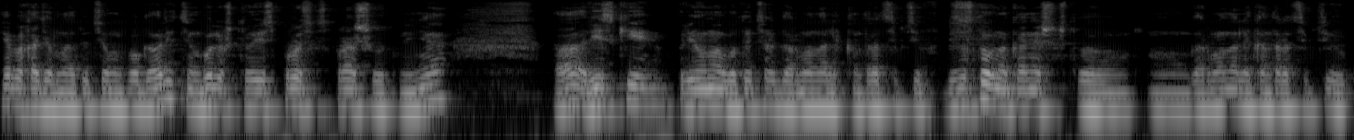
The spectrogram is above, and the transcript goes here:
я бы хотел на эту тему поговорить, тем более, что есть спрос, спрашивают меня, риски приема вот этих гормональных контрацептивов. Безусловно, конечно, что гормональные контрацептивы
